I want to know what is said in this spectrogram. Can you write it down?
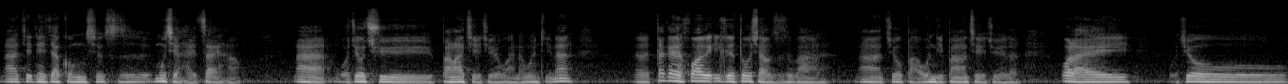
那这那家公司是目前还在哈，那我就去帮他解决完的问题。那呃大概花了一个多小时吧，那就把问题帮他解决了。后来我就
